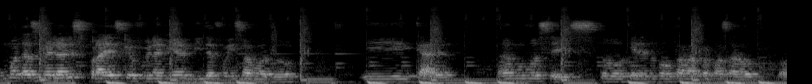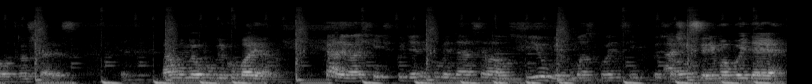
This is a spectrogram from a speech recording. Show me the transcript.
uma das melhores praias que eu fui na minha vida, foi em Salvador. E, cara, amo vocês. Tô querendo voltar lá pra passar outras férias. Amo meu público baiano. Cara, eu acho que a gente podia recomendar, sei lá, uns filmes, algumas coisas assim pro pessoal. Acho que seria uma boa ideia.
